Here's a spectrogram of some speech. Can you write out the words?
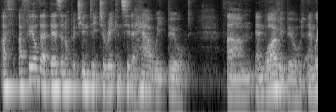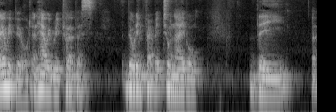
I, th- I feel that there's an opportunity to reconsider how we build um, and why we build and where we build and how we repurpose building fabric to enable the uh,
